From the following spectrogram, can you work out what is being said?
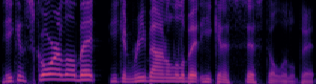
He can score a little bit, he can rebound a little bit, he can assist a little bit.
